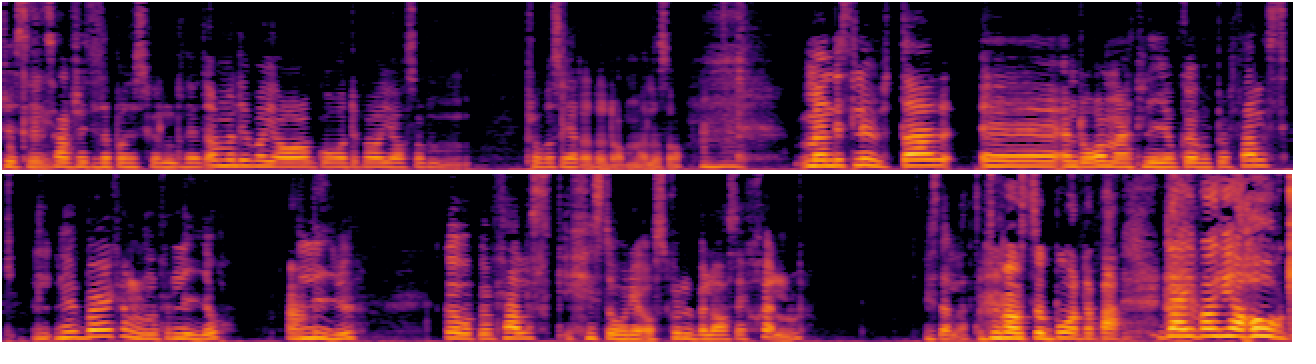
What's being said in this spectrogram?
Precis, Okej. han försökte ta på sig skulden och säga att ah, men det var jag och det var jag som provocerade dem eller så. Mhm. Men det slutar eh, ändå med att Leo gav upp en falsk... Nu börjar jag kalla honom för Leo. Ja. Leo. Gav upp en falsk historia och skuldbelade sig själv. Istället. Och så båda bara Det var jag!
